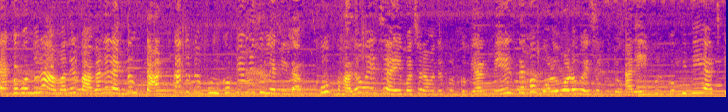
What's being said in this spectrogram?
দেখো বন্ধুরা, আমাদের বাগানের একদম টাটকা দুটো ফুলকপি আমি তুলে নিলাম। খুব ভালো হয়েছে এই বছর আমাদের ফুলকপি। আর বেশ দেখো, বড় বড় হয়েছে দুটো। আর এই ফুলকপি দিয়ে আজকে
